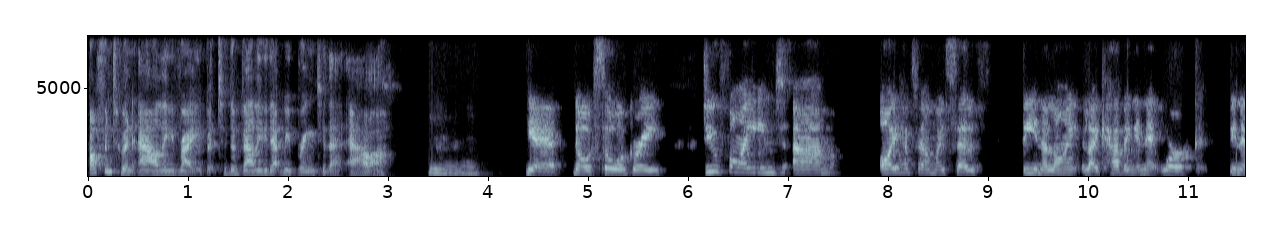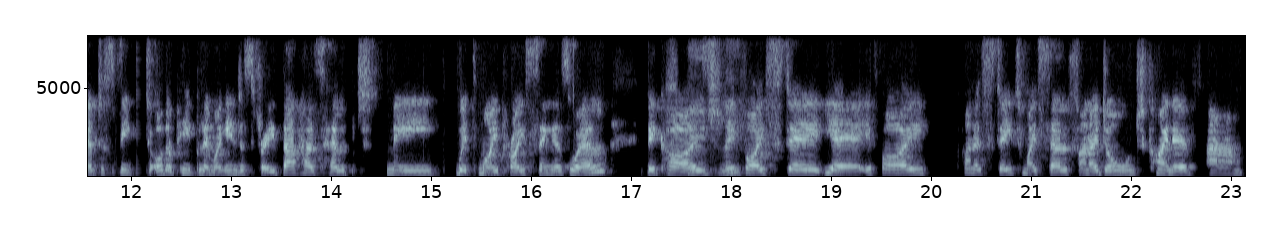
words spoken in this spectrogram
often to an hourly rate but to the value that we bring to that hour. Mm. yeah. No so agree. Do you find um I have found myself being aligned, like having a network, being able to speak to other people in my industry. That has helped me with my pricing as well. Because Hugely. if I stay, yeah, if I kind of stay to myself and I don't kind of um,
